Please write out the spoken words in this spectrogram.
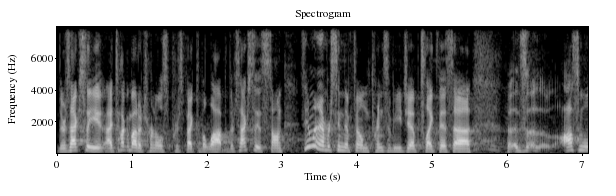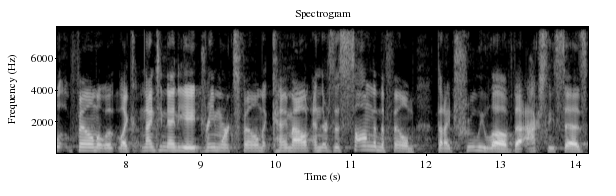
There's actually, I talk about eternal perspective a lot, but there's actually a song. Has anyone ever seen the film Prince of Egypt? Like this, uh, this awesome film, was like 1998 DreamWorks film. It came out, and there's this song in the film that I truly love that actually says,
